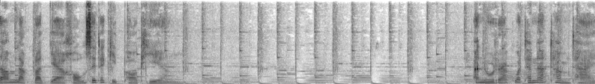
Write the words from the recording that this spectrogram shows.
ตามหลักปรัชญาของเศรษฐกิจพอเพียง อนุรักษ์วัฒนธรรมไทย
